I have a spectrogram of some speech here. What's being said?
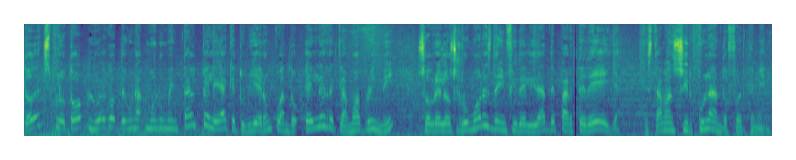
Todo explotó luego de una monumental pelea que tuvieron cuando él le reclamó a Britney sobre los rumores de infidelidad de parte de ella, que estaban circulando fuertemente.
